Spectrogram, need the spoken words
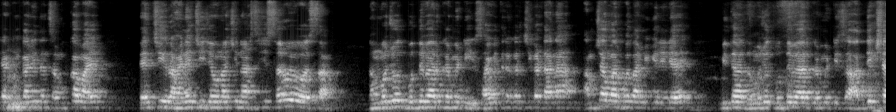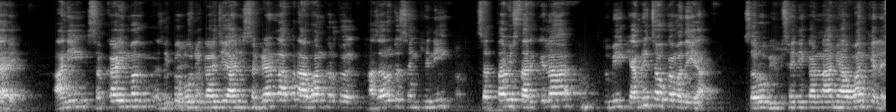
त्या ठिकाणी त्यांचा मुक्काम आहे. त्यांची राहण्याची जेवणाची नाश्त्याची सर्व व्यवस्था धम्मज्योत बुद्धविहार कमिटी सावित्रीनगर गटाना आमच्या मार्फत आम्ही केलेली आहे. मी त्या धम्मज्योत बुद्धविहार कमिटीचा अध्यक्ष आहे. आणि सकाळी मग दीपक भोनिकाळजी आणि सगळ्यांना आपण आवाहन करतोय हजारोच्या संख्येने सत्तावीस तारखेला तुम्ही कॅम्ब्रिज चौकामध्ये या. सर्व भीमसैनिकांना आम्ही आवाहन केलंय.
